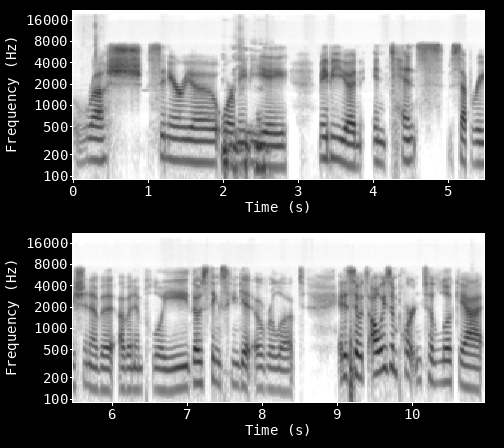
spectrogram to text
rush scenario or maybe mm-hmm. a maybe an intense separation of a of an employee those things can get overlooked and so it's always important to look at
